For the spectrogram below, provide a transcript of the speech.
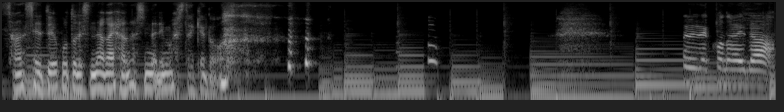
賛成ということです。長い話になりましたけど。それでこの間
